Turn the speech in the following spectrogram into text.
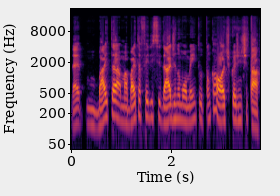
né? Um baita, uma baita felicidade no momento tão caótico que a gente tá.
